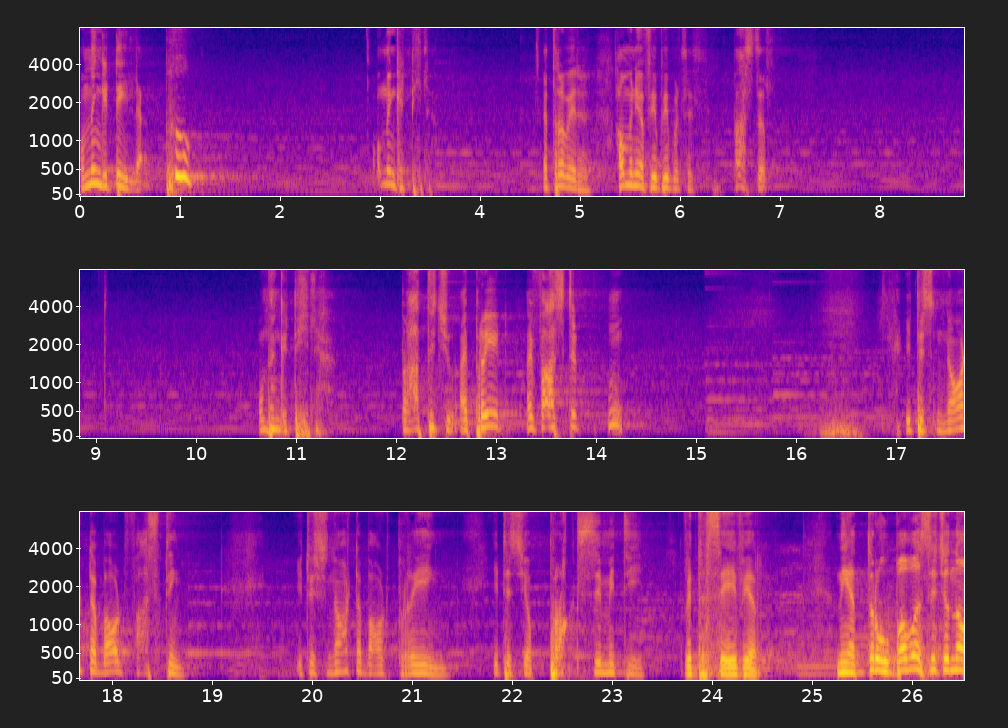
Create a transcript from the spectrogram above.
ഒന്നും കിട്ടിയില്ല ഫു. ഒന്നും കിട്ടിയില്ല എത്ര പേര് ഹൗ മെനി ഓഫ് യു പീപ്പിൾ പാസ്റ്റർ ഒന്നും കിട്ടിയില്ല പ്രാർത്ഥിച്ചു ഐ പ്രേഡ് ഐ ഫാസ്റ്റഡ് ഇറ്റ് ഇസ് നോട്ട് അബൌട്ട് ഫാസ്റ്റിംഗ് ഇറ്റ് ഇസ് നോട്ട് അബൌട്ട് പ്രേയിങ് ഇറ്റ് ഇസ് യുവർ പ്രോക്സിമിറ്റി വിത്ത് ദ സേവിയർ നീ എത്ര ഉപവസിച്ചെന്നോ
